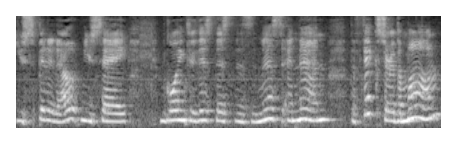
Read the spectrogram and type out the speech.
you spit it out and you say i'm going through this this this and this and then the fixer the mom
